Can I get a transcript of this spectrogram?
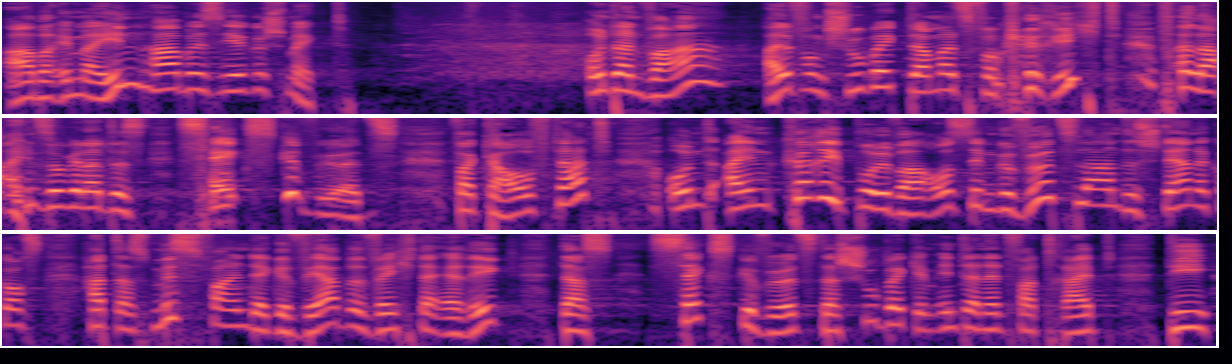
Aber immerhin habe es ihr geschmeckt. Und dann war Alfons Schubeck damals vor Gericht, weil er ein sogenanntes Sexgewürz verkauft hat. Und ein Currypulver aus dem Gewürzladen des Sternekochs hat das Missfallen der Gewerbewächter erregt. Das Sexgewürz, das Schubeck im Internet vertreibt, die,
